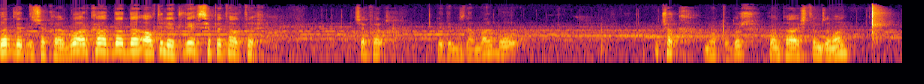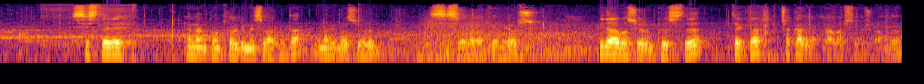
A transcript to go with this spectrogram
4 ledli çakar. Bu arkada da 6 ledli sepet altı çakar ledimizden var. Bu uçak modludur. Kontağı açtığım zaman sisleri hemen kontrol düğmesi var burada. Buna bir basıyorum. Sis olarak yanıyor. Bir daha basıyorum kıstı. Tekrar çakar yapmaya başladı şu anda.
